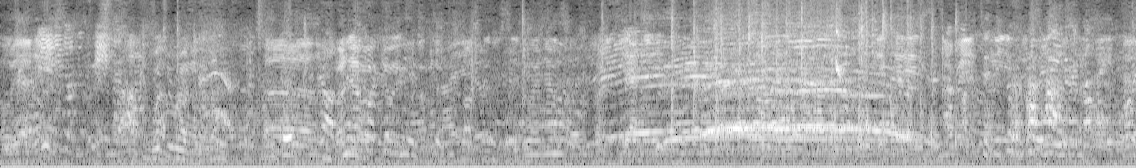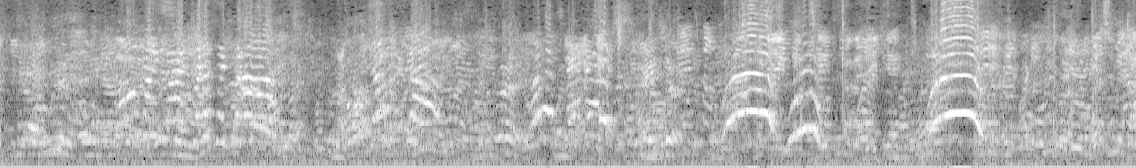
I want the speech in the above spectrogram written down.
Oh yeah, he is. What you running? Uh, right now we're doing. Oh my God, Jessica! Jessica! What a finish! Woo! Woo! Jessica,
